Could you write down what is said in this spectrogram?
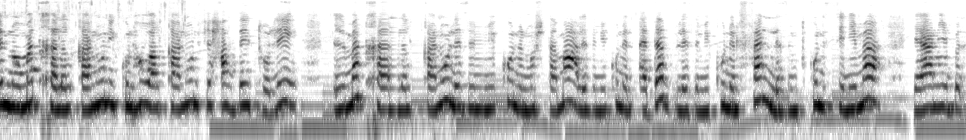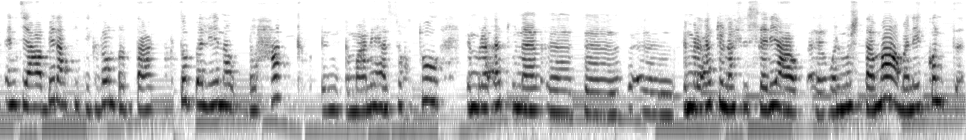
إنه مدخل القانون يكون هو القانون في حد ذاته. ليه المدخل للقانون لازم يكون المجتمع لازم يكون الأدب لازم يكون الفن لازم تكون السينما. يعني ب... أنت عبير عطيت exemple بتاع كتب اللي هنا بالحق معناها surtout امرأتنا آه، آه، امرأتنا في الشريعة والمجتمع. ماني كنت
